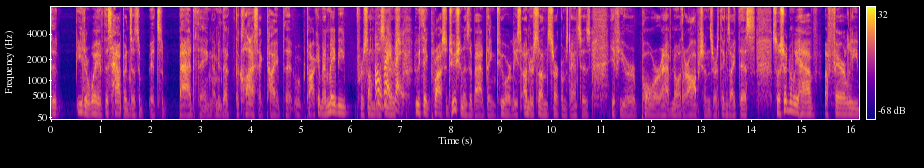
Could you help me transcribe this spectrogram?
that either way, if this happens, it's a it's a bad thing. I mean, the the classic type that we're talking about. Maybe for some oh, listeners right, right. who think prostitution is a bad thing too, or at least under some circumstances, if you're poor or have no other options or things like this. So shouldn't we have a fairly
